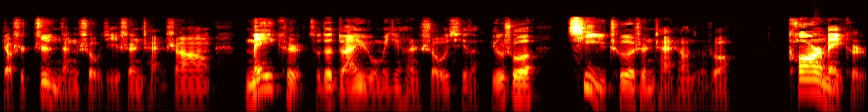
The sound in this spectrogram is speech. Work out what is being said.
表示智能手机生产商，maker 组的短语我们已经很熟悉了，比如说汽车生产商怎么说？car maker。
